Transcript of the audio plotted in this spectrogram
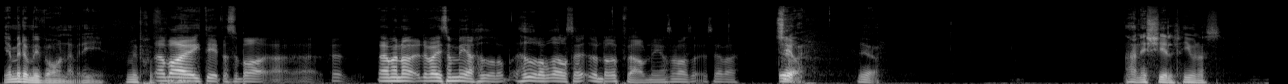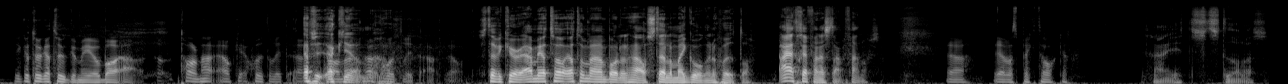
Ja men de är vana vid det. Jag bara gick dit och så bara... äh, äh, nej men det var liksom mer hur de, hur de rörde sig under uppvärmningen som var så, så jävla chill. Ja. Ja. Han är chill, Jonas. Gick och tugga tuggummi och bara ta den här, okej jag skjuter lite. Absolut, jag skjuter lite. Ja. Stevie Curry, ja men jag tar, jag tar med en bollen här och ställer mig igång och skjuter. Nej jag träffar nästan, fan också. ja jävla spektakel. Nej, ett störlös.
